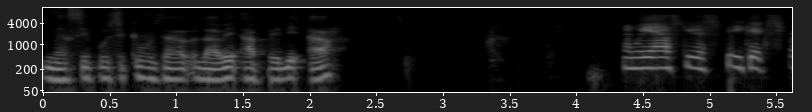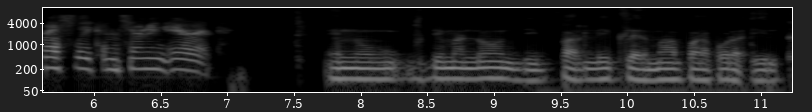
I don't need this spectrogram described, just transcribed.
remercie pour ce que vous l'avez appelé à. And we ask you to speak expressly concerning Eric. Et nous vous demandons de parler clairement par rapport à Eric.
